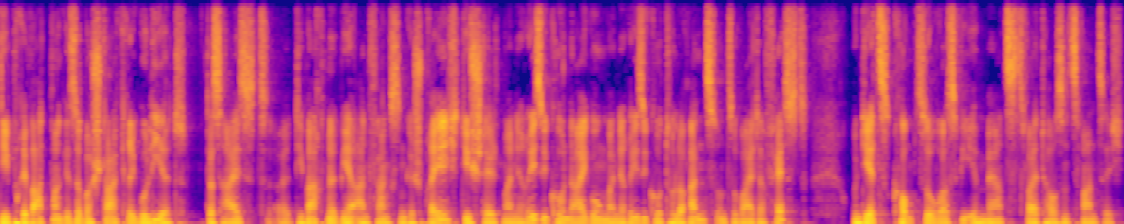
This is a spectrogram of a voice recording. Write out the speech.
Die Privatbank ist aber stark reguliert. Das heißt, äh, die macht mit mir anfangs ein Gespräch, die stellt meine Risikoneigung, meine Risikotoleranz und so weiter fest. Und jetzt kommt sowas wie im März 2020.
